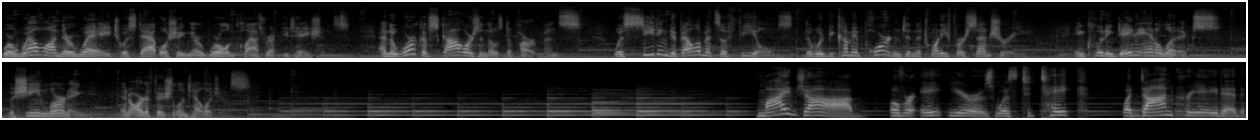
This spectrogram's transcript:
were well on their way to establishing their world class reputations. And the work of scholars in those departments was seeding developments of fields that would become important in the 21st century, including data analytics, machine learning, and artificial intelligence. My job over eight years was to take what Don created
